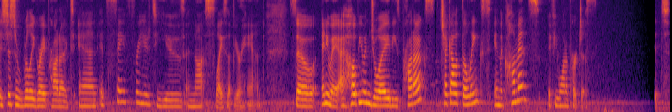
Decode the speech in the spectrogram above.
it's just a really great product and it's safe for you to use and not slice up your hand. So, anyway, I hope you enjoy these products. Check out the links in the comments if you want to purchase. It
